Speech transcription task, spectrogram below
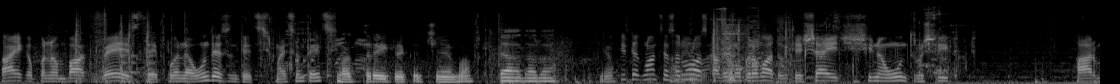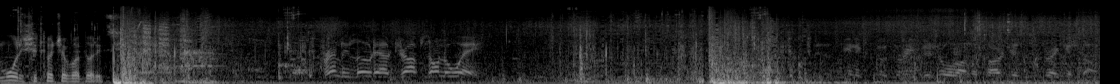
Location marked. Hai că până îmi bag veste, până unde sunteți? Mai sunteți? La 3 cred că cineva. Da, da, da. Știi de gloanțe să nu luați, că avem o grămadă. Uite, și aici, și înăuntru, și armuri și tot ce vă doriți. Friendly loadout drops on the way. Phoenix 2-3 visual on the target. Strike inbound.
